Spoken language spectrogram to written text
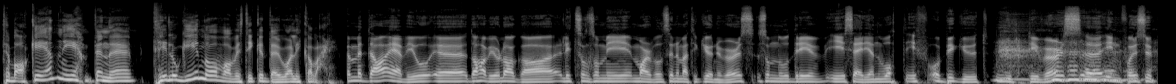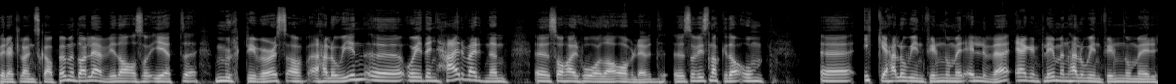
tilbake igjen i denne trilogien, og var visst ikke død allikevel. Men da, er vi jo, uh, da har vi jo laga litt sånn som i Marvel Cinematic Universe, som nå driver i serien What If og bygger ut multiverse uh, innenfor superheltlandskapet. Men da lever vi da altså i et multiverse av Halloween, og i denne verdenen så har hun da overlevd. så vi snakker da om ikke Halloween-film nummer 11, egentlig, men Halloween-film nummer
